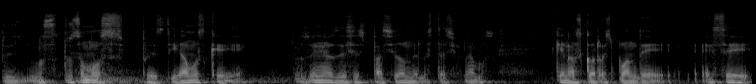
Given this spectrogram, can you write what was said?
pues nosotros somos, pues digamos que los dueños de ese espacio donde lo estacionamos, que nos corresponde ese,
